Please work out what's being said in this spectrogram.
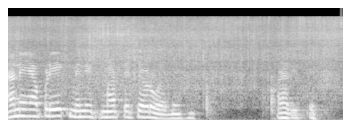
અને આપણે એક મિનિટ માટે ચડવા દઈએ આ રીતે.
